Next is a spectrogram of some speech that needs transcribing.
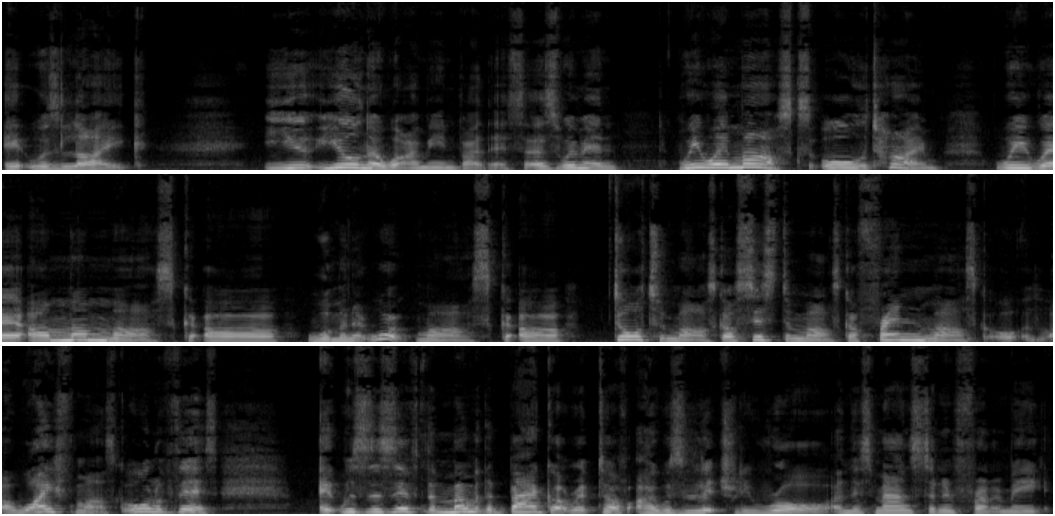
it was like you you'll know what I mean by this. As women, we wear masks all the time. We wear our mum mask, our woman at work mask, our daughter mask, our sister mask, our friend mask, our wife mask, all of this. It was as if the moment the bag got ripped off, I was literally raw, and this man stood in front of me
